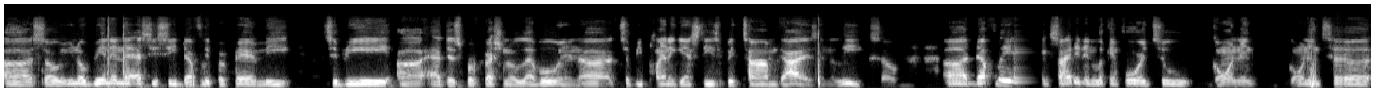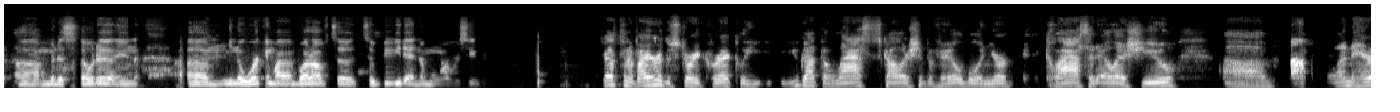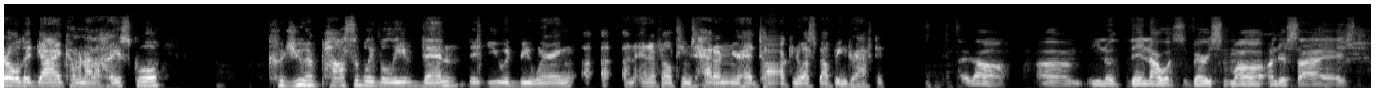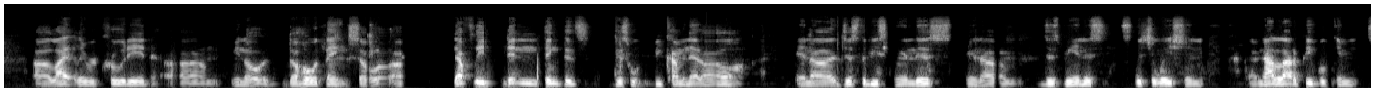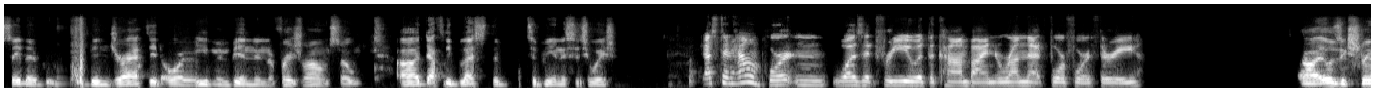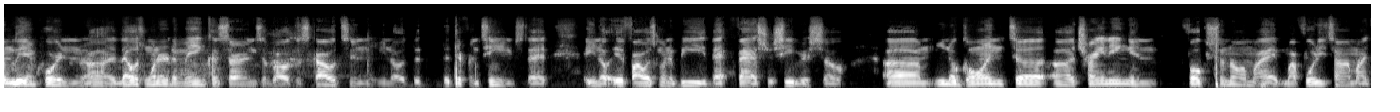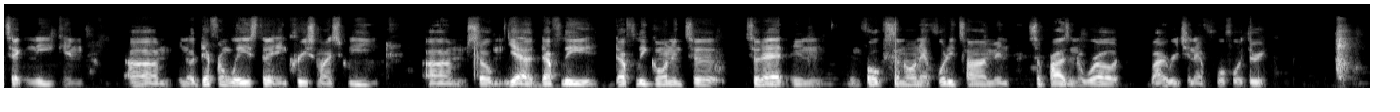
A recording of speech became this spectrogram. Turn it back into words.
Uh, so you know, being in the SEC definitely prepared me to be uh, at this professional level and uh, to be playing against these big time guys in the league. So uh, definitely excited and looking forward to going in going into uh, Minnesota and um, you know working my butt off to to be that number one receiver. Justin, if I heard the story correctly, you got the last scholarship available in your class at LSU. Um, unheralded guy coming out of high school. Could you have possibly believed then that you would be wearing a, an NFL team's hat on your head talking to us about being drafted? Not at all. Um, you know, then I was very small, undersized, uh, lightly recruited. Um, you know, the whole thing. So uh, definitely didn't think this this would be coming at all and uh, just to be seeing this and um, just be in this situation. Uh, not a lot of people can say they've been drafted or even been in the first round. So uh, definitely blessed to, to be in this situation. Justin, how important was it for you at the combine to run that 443? Uh, it was extremely important. Uh, that was one of the main concerns about the scouts and you know the, the different teams that you know if I was going to be that fast receiver. So um, you know going to uh, training and focusing on my my 40 time, my technique, and um, you know different ways to increase my speed. Um, so yeah, definitely definitely going into to that and, and focusing on that 40 time and surprising the world by reaching that 443.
